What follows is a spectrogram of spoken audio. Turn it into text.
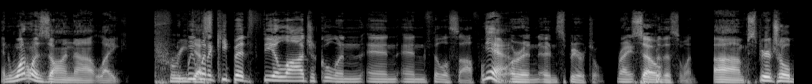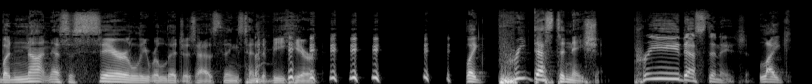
And one was on uh, like pre. We want to keep it theological and and and philosophical, Yeah. or and, and spiritual, right? So- for this one, Um, spiritual, but not necessarily religious, as things tend to be here. like predestination. predestination. like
